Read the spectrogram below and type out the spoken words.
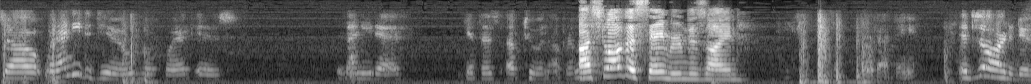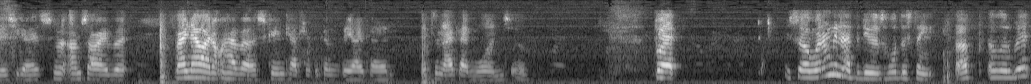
So what I need to do real quick is is I need to get this up to an upper level. I still have the same room design. God dang it. It's so hard to do this, you guys. I'm sorry, but right now I don't have a screen capture because of the iPad. It's an iPad 1, so. But, so what I'm going to have to do is hold this thing up a little bit.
